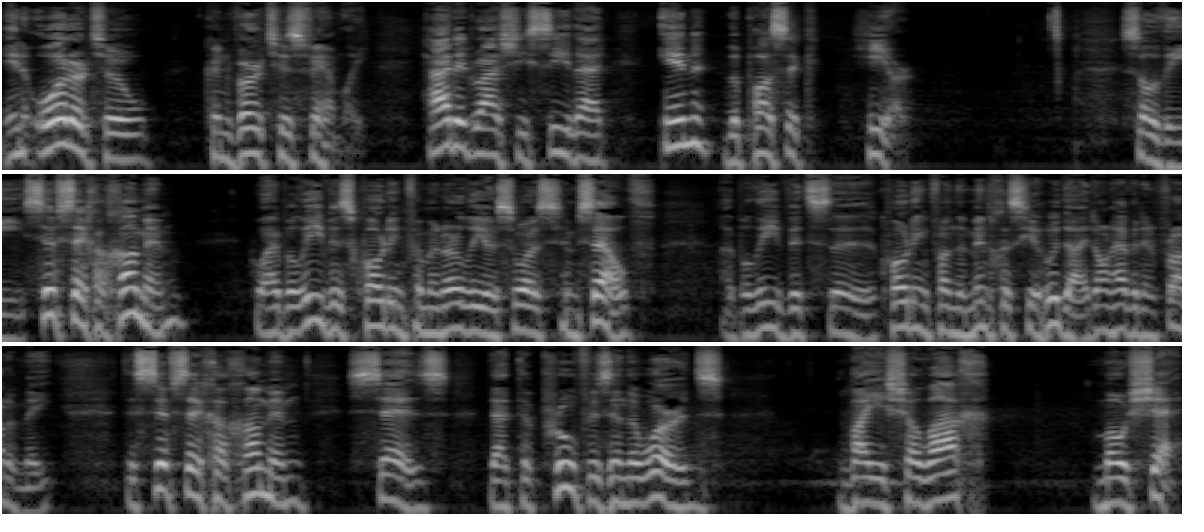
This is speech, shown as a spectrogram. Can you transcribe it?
in order to convert his family. How did Rashi see that in the pasuk here? So the Sifsei Chachamim, who I believe is quoting from an earlier source himself, I believe it's uh, quoting from the Minchas Yehuda. I don't have it in front of me. The Sifsei Chachamim says that the proof is in the words Vayishalach Moshe.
